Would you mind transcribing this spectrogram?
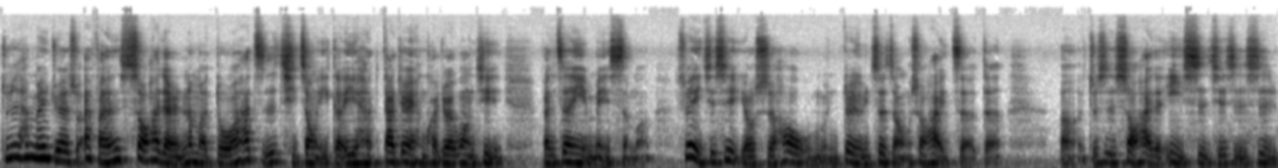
就是他们觉得说，哎，反正受害的人那么多，他只是其中一个，也很大家也很快就会忘记，反正也没什么。所以其实有时候我们对于这种受害者的，呃，就是受害的意识，其实是。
